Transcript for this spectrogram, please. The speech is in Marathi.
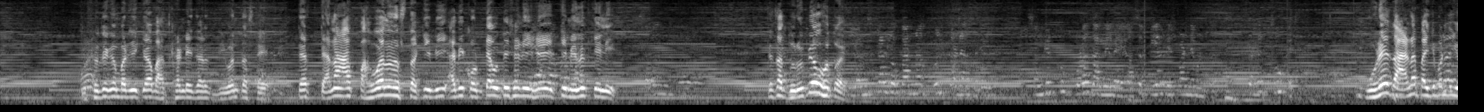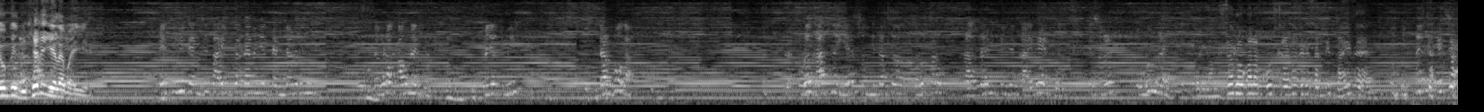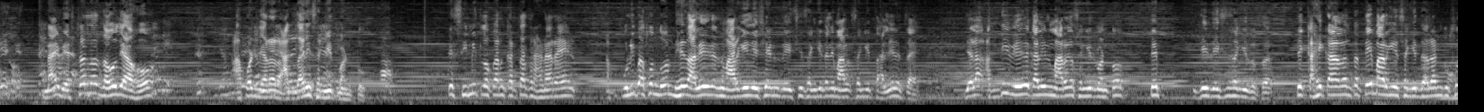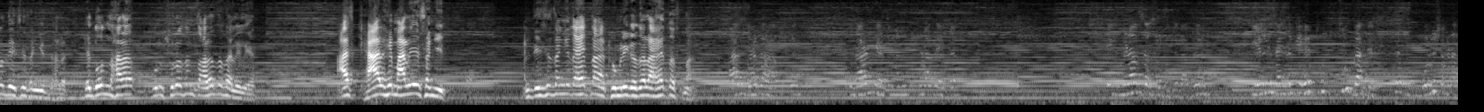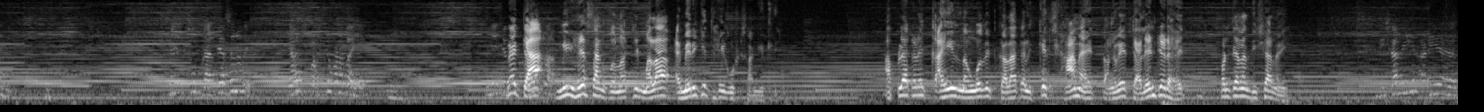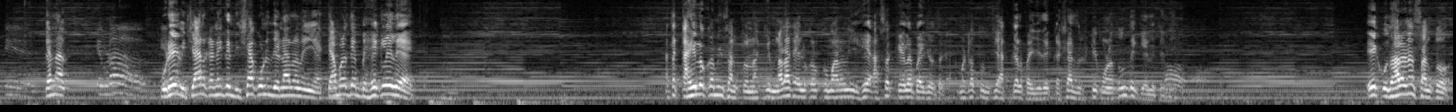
कृष्णदिगंबरजी किंवा भातखंडे जर जिवंत असते तर त्यांना आज पाहवायला नसतं की मी आम्ही कोणत्या उद्देशाने हे इतकी मेहनत केली. त्याचा दुरुपयोग होतोय. राहिले. यंगस्टर लोकांना खुश करण्यासाठी संगीत नाहीच आहे. नाही, एक सांगतो. नाही वेस्टर्नला जाऊ द्या हो. आपण ज्याला रागदारी संगीत म्हणतो. ते सीमित लोकांकरताच राहणार आहे. पूर्वीपासून दोन भेद आले मार्गी देशी आणि देशी संगीत आणि मार्ग संगीत आलेलंच आहे. ज्याला अगदी वेदकालीन मार्ग संगीत म्हणतो ते जे देशी संगीत होतं ते काही काळानंतर ते मार्गीय संगीत झालं आणि दुसरं देशी संगीत झालं. हे दोन धारा सुरतून चालतच आलेली आहेत. आज ख्याल हे मार्गीय संगीत. आणि देशी संगीत आहेत ना ठुमरी गझल आहेतच ना. त्या मी हेच सांगतो ना की मला अमेरिकेत ही गोष्ट सांगितली. आपल्याकडे काही नवोदित कलाकार इतके छान आहेत चांगले टॅलेंटेड आहेत पण त्यांना दिशा नाही. त्यांना पुढे विचार करण्याची दिशा कोणी देणारं नाही आहे. त्यामुळे ते बेहकलेले आहेत. आता काही लोक मी सांगतो ना की मला काही लोक कुमारांनी हे असं केलं पाहिजे होतं का? म्हटलं तुमची अक्कल पाहिजे ते कशा दृष्टिकोनातून ते केले त्यांनी हो. एक उदाहरणच सांगतो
